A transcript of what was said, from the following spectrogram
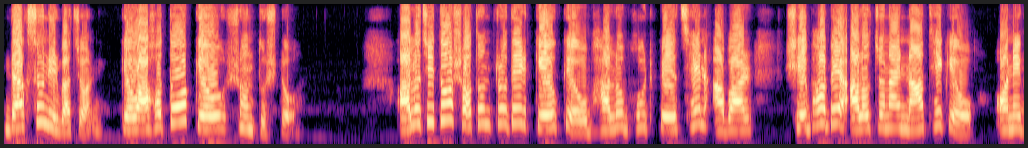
ডাকসু নির্বাচন, কেউ আহত, কেউ সন্তুষ্ট। আলোচিত স্বতন্ত্রদের কেউ কেউ ভালো ভোট পেয়েছেন, আবার সেভাবে আলোচনায় না থেকেও অনেক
